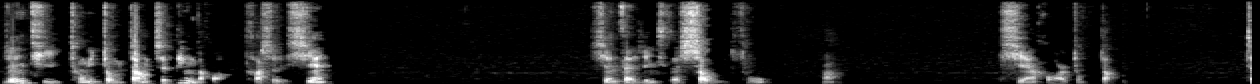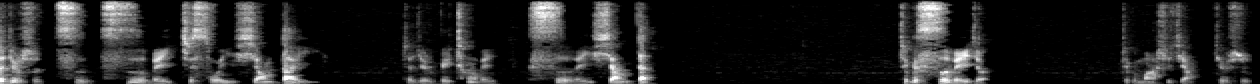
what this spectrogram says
人体成为肿胀之病的话，它是先先在人体的手足先后而肿胀，这就是此四维之所以相待也，这就是被称为四维相待。这个四维者，这个马氏讲就是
